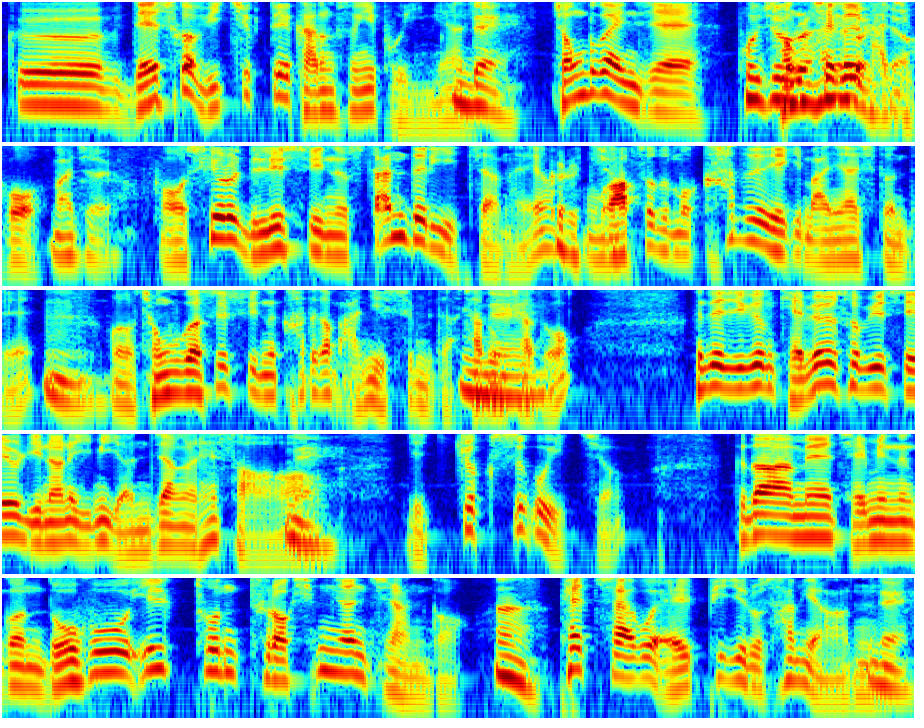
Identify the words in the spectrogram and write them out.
그 내수가 위축될 가능성이 보이면 네. 정부가 이제 정책을. 가지고 맞아요. 어, 수요를 늘릴 수 있는 수단들이 있잖아요. 그렇죠. 뭐 앞서도 뭐 카드 얘기 많이 하시던데 음. 어, 정부가 쓸 수 있는 카드가 많이 있습니다. 자동차도. 근데 지금 개별 소비세율 인하는 이미 연장을 해서 네. 이제 쭉 쓰고 있죠. 그 다음에 재밌는 건 노후 1톤 트럭 10년 지난 거 어, 폐차하고 LPG로 사면 네.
